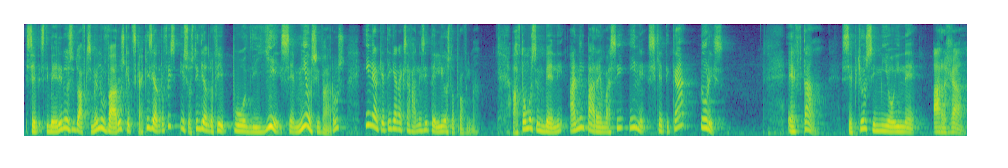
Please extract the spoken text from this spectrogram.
σε, στην περίπτωση του αυξημένου βάρους και της κακής διατροφής, η σωστή διατροφή που οδηγεί σε μείωση βάρους είναι αρκετή για να εξαφανίσει τελείως το πρόβλημα. Αυτό όμως συμβαίνει αν η παρέμβαση είναι σχετικά νωρίς. 7. Σε ποιο σημείο είναι αργά;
